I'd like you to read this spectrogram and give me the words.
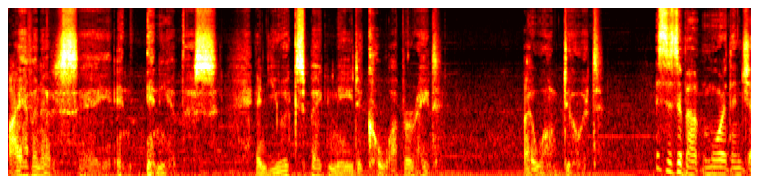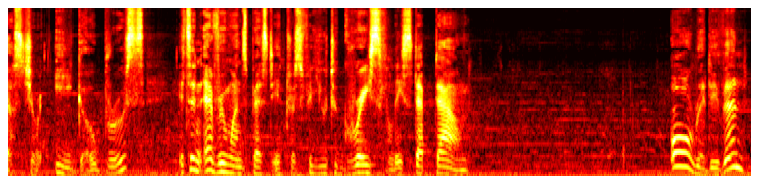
I haven't had a say in any of this, and you expect me to cooperate? I won't do it. This is about more than just your ego, Bruce. It's in everyone's best interest for you to gracefully step down. Already then,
